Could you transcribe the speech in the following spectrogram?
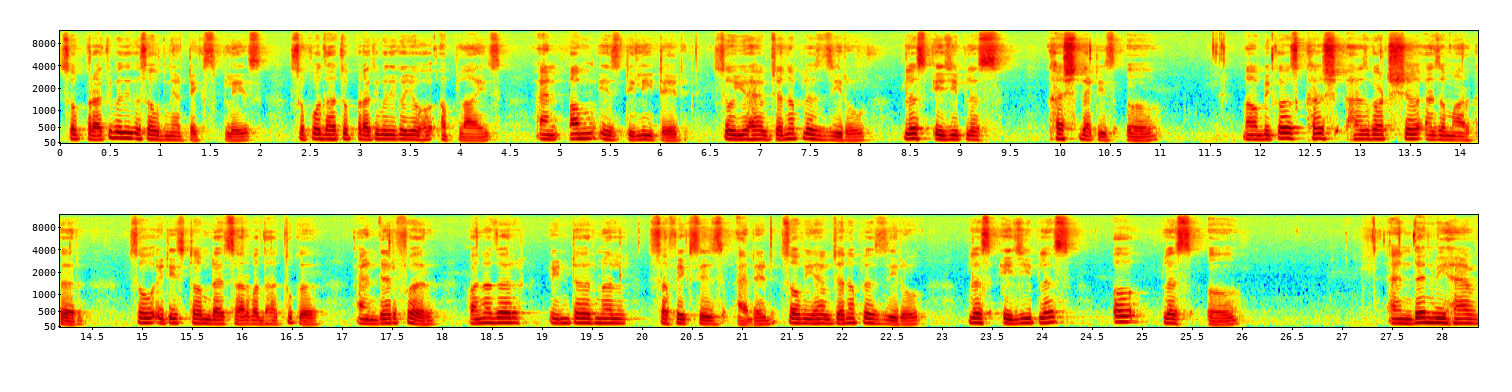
So Pratipadika Saudhnya takes place. so Supodhatu Pratipadikayoh applies and um is deleted. So you have Jana plus 0 plus Ag plus Khash that is A. Now because Khash has got Sh as a marker, so it is termed as Sarvadhatuka and therefore another internal suffix is added. So we have Jana plus 0 plus Ag plus A plus A and then we have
